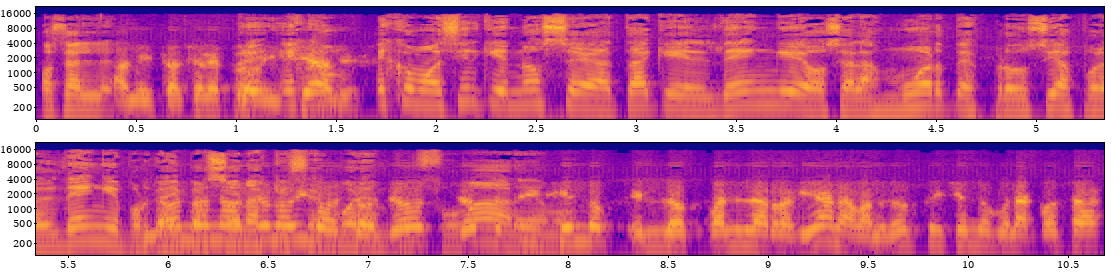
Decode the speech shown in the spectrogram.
o sea, administraciones provinciales. Es como, decir que no se ataque el dengue, o sea, las muertes producidas por el dengue, porque hay personas que se mueren por fumar. Yo estoy diciendo lo, cuál es la realidad, no, yo estoy diciendo que una cosa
